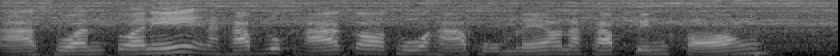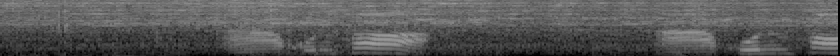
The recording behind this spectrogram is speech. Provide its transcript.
อ่าส่วนตัวนี้นะครับลูกค้าก็โทรหาผมแล้วนะครับเป็นของอ่าคุณพ่ออ่าคุณพ่อ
